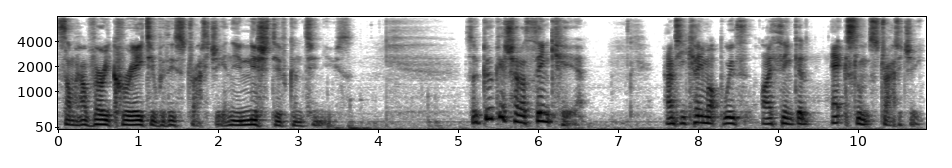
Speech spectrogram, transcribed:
somehow very creative with his strategy and the initiative continues. So Gukesh had a think here and he came up with, I think, an excellent strategy.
